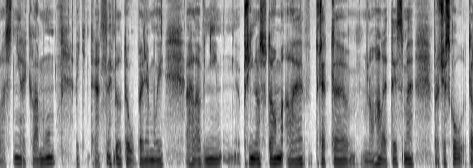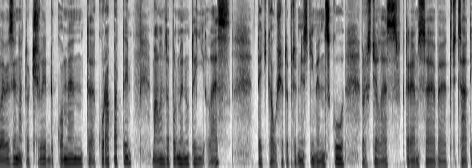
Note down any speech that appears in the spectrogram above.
vlastní reklamu, byť teda nebyl to úplně můj hlavní přínos v tom, ale před mnoha lety jsme pro českou televizi natočili dokument Kurapaty, málem zapomenutý les. Teďka už je to předměstí Minsku, prostě les, v kterém se ve 30.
